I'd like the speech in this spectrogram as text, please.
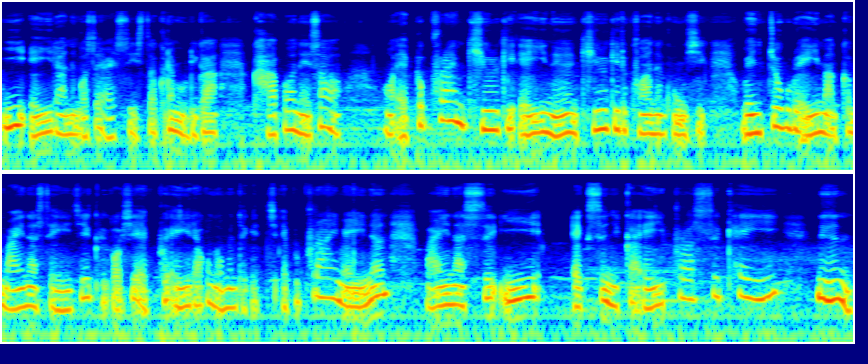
이 a라는 것을 알 수 있어. 그럼 우리가 가번에서 어, f 프라임 기울기 a는 기울기를 구하는 공식 왼쪽으로 a만큼 마이너스 a지 그것이 fa라고 놓으면 되겠지. f 프라임 a는 마이너스 2x니까 a 플러스 k는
